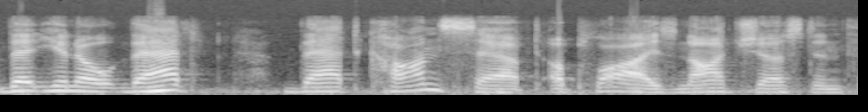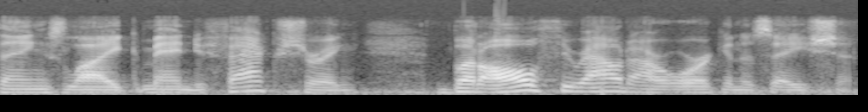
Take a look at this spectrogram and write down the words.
that, you know, that that concept applies not just in things like manufacturing, but all throughout our organization.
